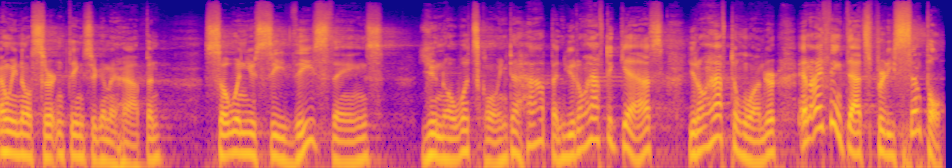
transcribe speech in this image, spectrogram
and we know certain things are going to happen, so when you see these things, you know what's going to happen. You don't have to guess, you don't have to wonder. And I think that's pretty simple.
